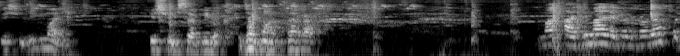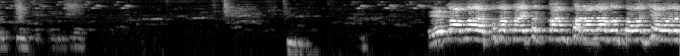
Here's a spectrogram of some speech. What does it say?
पिशवी माझी पिशवी सरली बघ जमा मा- आधी माझ्याकडे बघा. ए बाबा तुला काय तर काम करावं लागल तेव्हा जेवायला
